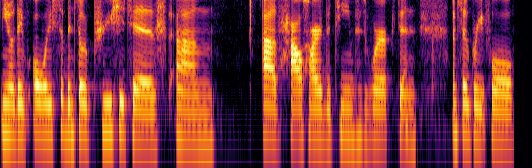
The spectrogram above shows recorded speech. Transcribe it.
you know, they've always been so appreciative um, of how hard the team has worked. And I'm so grateful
